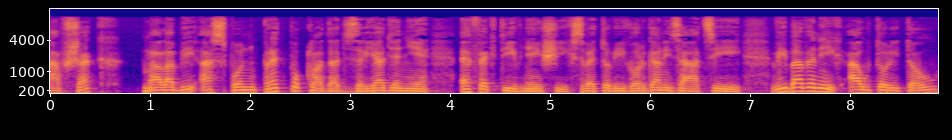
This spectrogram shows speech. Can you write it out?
Avšak mala by aspoň predpokladať zriadenie efektívnejších svetových organizácií, vybavených autoritou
